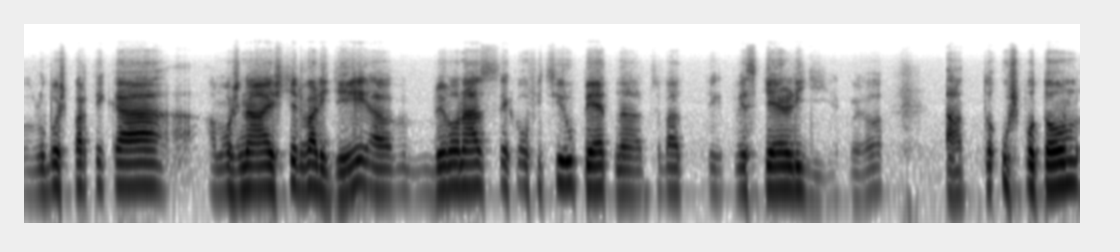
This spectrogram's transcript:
Luboš Partika a možná ještě dva lidi a bylo nás jako oficírů pět na třeba těch 200 lidí. Jako jo. A to už potom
